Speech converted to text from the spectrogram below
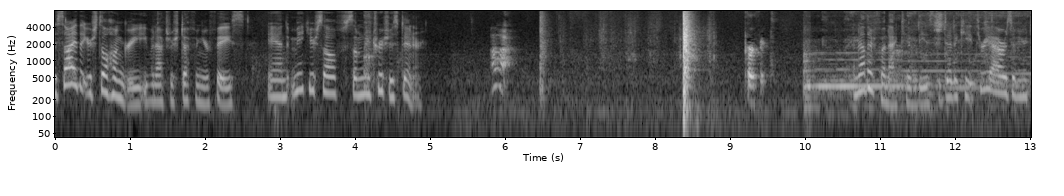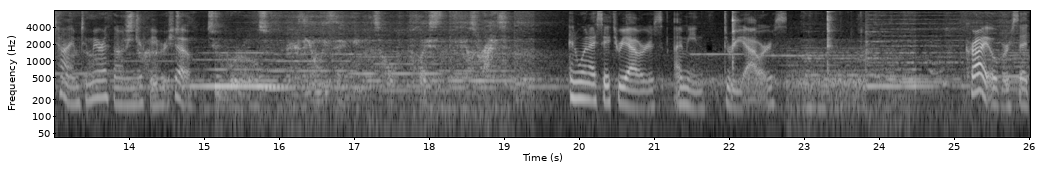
Decide that you're still hungry even after stuffing your face, and make yourself some nutritious dinner. Ah. Perfect. Another fun activity is to dedicate three hours of your time to marathoning your favorite show. Two worlds. They're the only thing in this whole place that feels right. And when I say three hours, I mean three hours. Cry over said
